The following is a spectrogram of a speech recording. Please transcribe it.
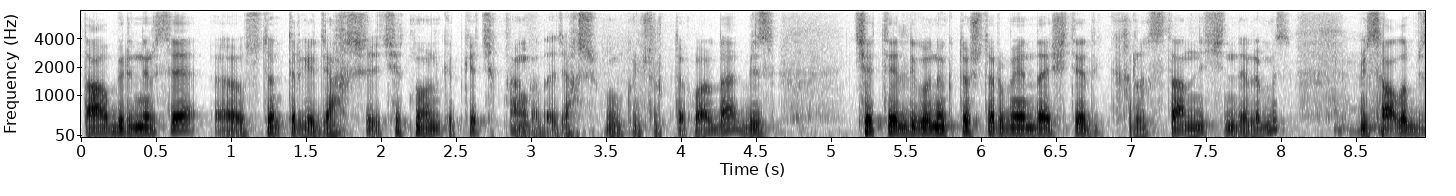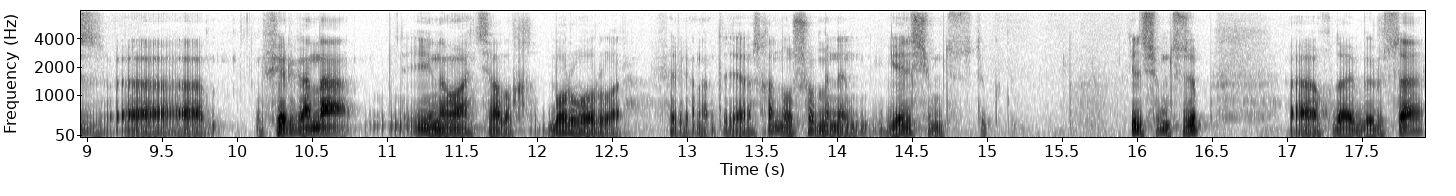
дагы бир нерсе студенттерге жакшы чет мамлекетке чыкканга да жакшы мүмкүнчүлүктөр бар да. Биз чет элдик өнөктөштөр менен да иштедик кыргызстандын ичинде эле эмес мисалы биз фергана инновациялык борбору бар ферганада жайгашкан ошо менен келишим түздүк келишим түзүп кудай буюрса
